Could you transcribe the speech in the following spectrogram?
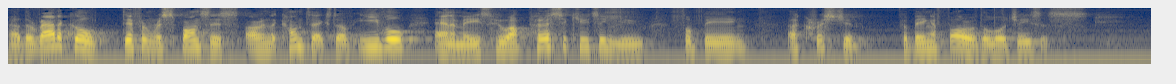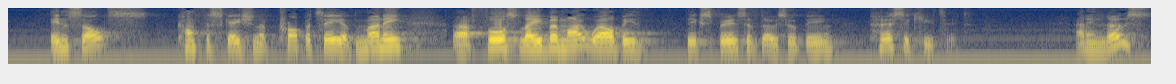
Uh, the radical different responses are in the context of evil enemies who are persecuting you for being a Christian, for being a follower of the Lord Jesus. Insults, confiscation of property, of money, uh, forced labor might well be the experience of those who are being persecuted. And in those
